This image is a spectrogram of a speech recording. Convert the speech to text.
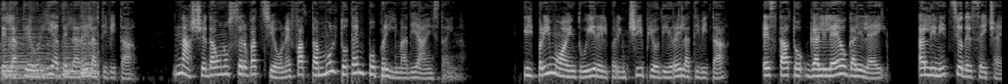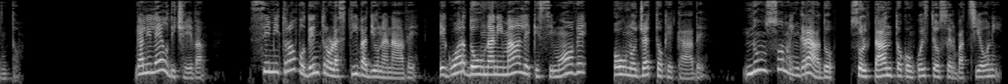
La teoria della relatività nasce da un'osservazione fatta molto tempo prima di Einstein. Il primo a intuire il principio di relatività è stato Galileo Galilei, all'inizio del Seicento. Galileo diceva, se mi trovo dentro la stiva di una nave e guardo un animale che si muove o un oggetto che cade, non sono in grado, soltanto con queste osservazioni,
